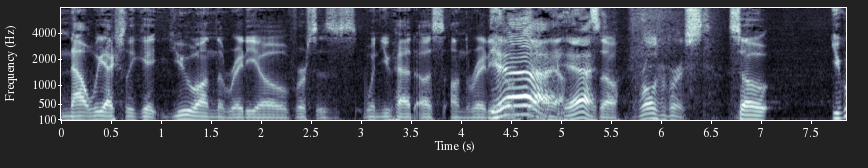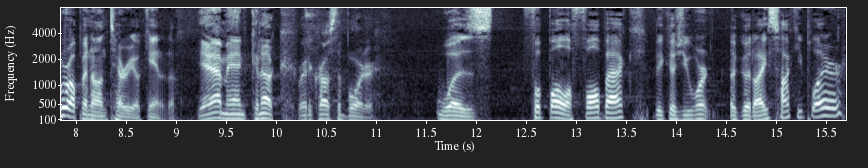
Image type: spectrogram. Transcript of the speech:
now we actually get you on the radio versus when you had us on the radio. Yeah, yeah. So, roles reversed. so you grew up in Ontario, Canada. Yeah, man. Canuck, right across the border. Was football a fallback because you weren't a good ice hockey player,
